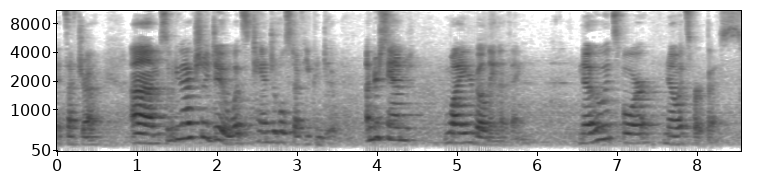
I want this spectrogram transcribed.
etc. Um, so what do you actually do? What's tangible stuff you can do? Understand why you're building the thing. Know who it's for, know its purpose.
